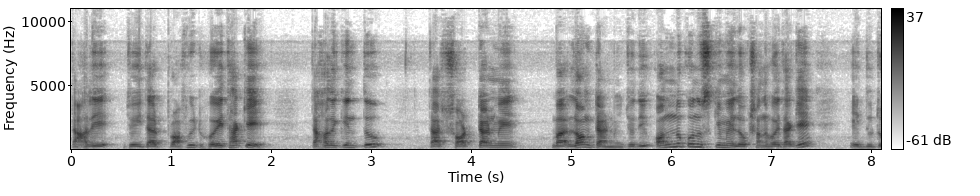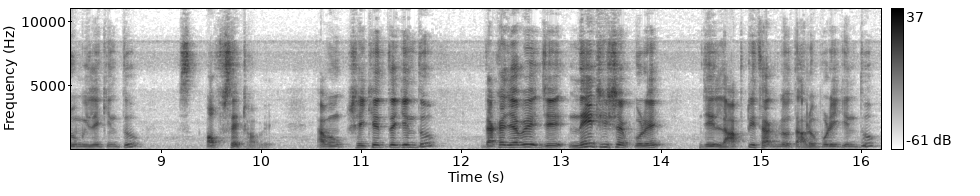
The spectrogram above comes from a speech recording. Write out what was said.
তাহলে যদি তার প্রফিট হয়ে থাকে, তাহলে কিন্তু তার শর্ট টার্মে বা লং টার্মে যদি অন্য কোনো স্কিমে লোকসান হয়ে থাকে, এই দুটো মিলে কিন্তু অফসেট হবে। এবং সেই ক্ষেত্রে কিন্তু দেখা যাবে যে নেট হিসেব করে যে লাভটি থাকল, তার উপরেই কিন্তু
